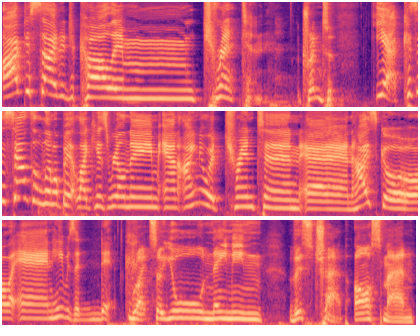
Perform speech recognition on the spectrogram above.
I've decided to call him Trenton. Trenton. Yeah, because it sounds a little bit like his real name, and I knew a Trenton in high school, and he was a dick. Right, so you're naming this chap, Arseman,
